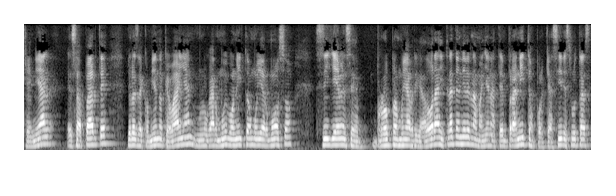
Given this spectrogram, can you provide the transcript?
Genial esa parte. Yo les recomiendo que vayan, un lugar muy bonito, muy hermoso. Sí, llévense ropa muy abrigadora y traten de ir en la mañana tempranito porque así disfrutas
